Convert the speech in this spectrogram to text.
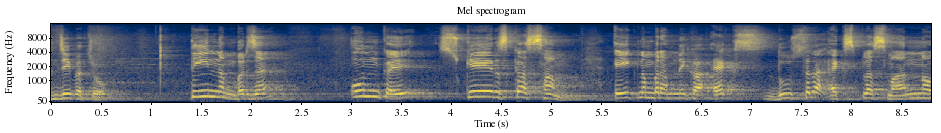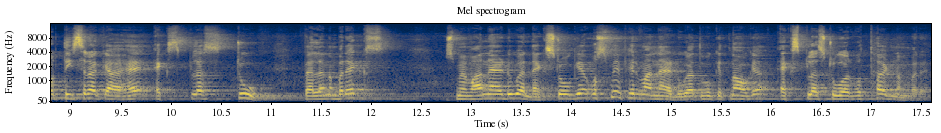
जी बच्चों, तीन नंबर्स हैं, उनके स्क्वेयर्स का सम एक नंबर हमने कहा x, दूसरा x प्लस वन और तीसरा क्या है? x प्लस टू पहला नंबर x, उसमें वन ऐड हुआ नेक्स्ट हो गया, उसमें फिर वन ऐड हुआ तो वो कितना हो गया? x प्लस टू और वो थर्ड नंबर है।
